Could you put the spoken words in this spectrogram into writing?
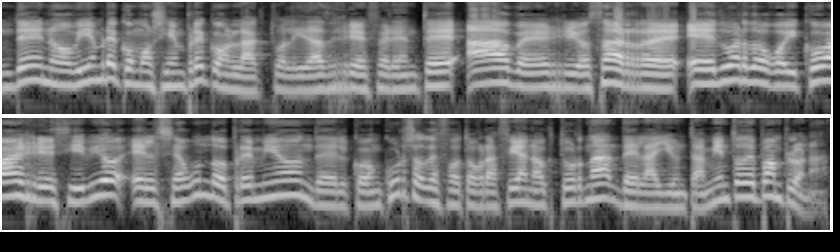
de noviembre, como siempre, con la actualidad referente a Berriozar. Eduardo Goicoa recibió el segundo premio del concurso de fotografía nocturna del Ayuntamiento de Pamplona.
